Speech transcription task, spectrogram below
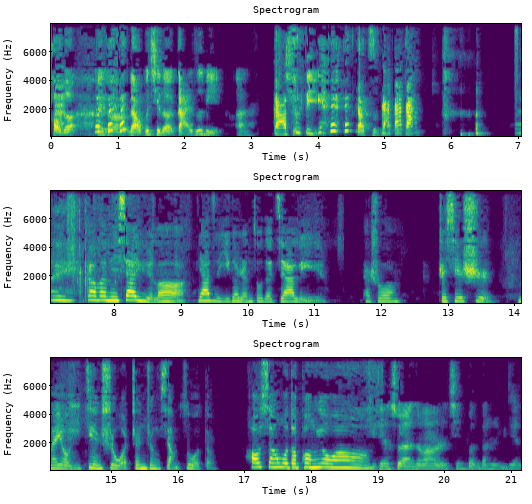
好的，这个 了不起的嘎兹比，哎，嘎兹比，嘎兹比，嘎嘎嘎。哎，看外面下雨了，鸭子一个人坐在家里。他说。这些事没有一件是我真正想做的，好想我的朋友啊！雨天虽然能让人兴奋，但是雨天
